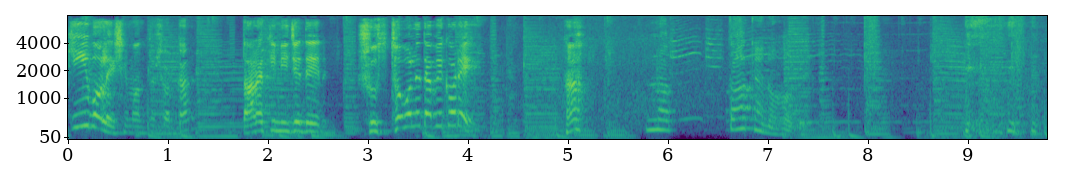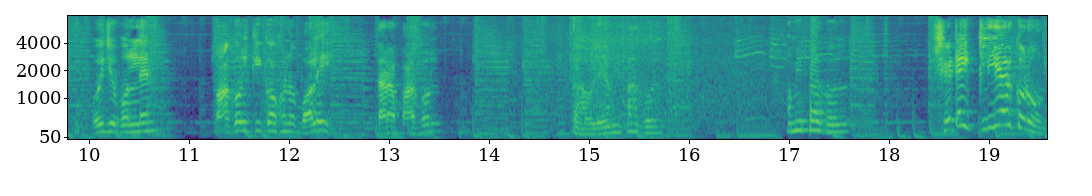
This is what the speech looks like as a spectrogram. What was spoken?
কি বলে সীমান্ত সরকার? তারা কি নিজেদের সুস্থ বলে দাবি করে? হ্যাঁ? না। তা কেন হবে? ওই যে বললেন পাগল কি কখনো বলে? তারা পাগল। তাহলে আমি পাগল। আমি পাগল। সেটাই ক্লিয়ার করুন।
